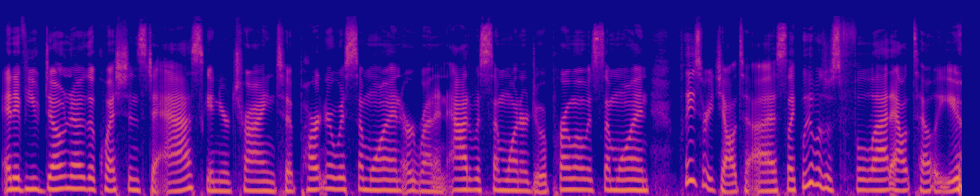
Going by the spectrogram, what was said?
And if you don't know the questions to ask and you're trying to partner with someone or run an ad with someone or do a promo with someone, please reach out to us. Like we will just flat out tell you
